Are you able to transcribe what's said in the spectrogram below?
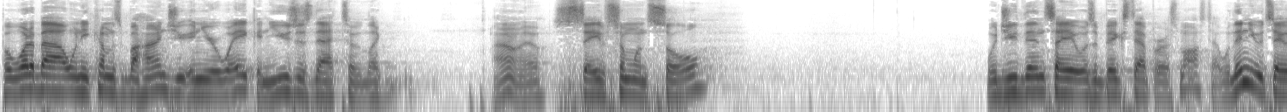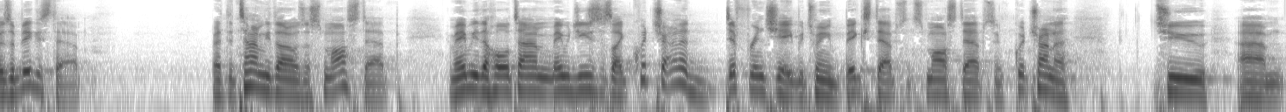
But what about when he comes behind you in your wake and uses that to, like, I don't know, save someone's soul? Would you then say it was a big step or a small step? Well, then you would say it was a big step. But at the time, you thought it was a small step. And maybe the whole time, maybe Jesus is like, quit trying to differentiate between big steps and small steps and quit trying to, to um,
